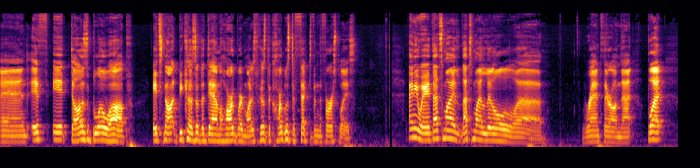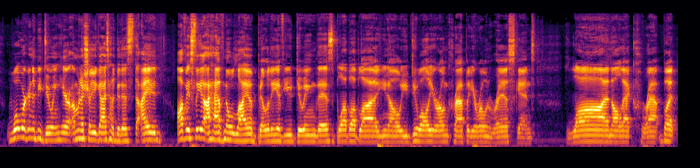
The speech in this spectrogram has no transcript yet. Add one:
and if it does blow up, it's not because of the damn hardware mod. It's because the card was defective in the first place. Anyway, that's my that's my little uh, rant there on that. But what we're gonna be doing here, I'm gonna show you guys how to do this. I obviously I have no liability of you doing this, blah blah blah. You know, you do all your own crap at your own risk and law and all that crap. But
